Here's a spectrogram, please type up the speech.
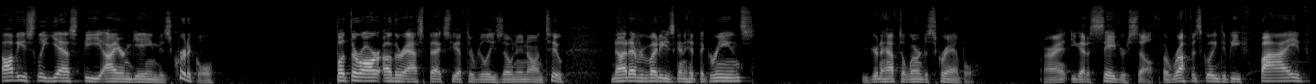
Obviously, yes, the iron game is critical, but there are other aspects you have to really zone in on too. Not everybody's going to hit the greens. You're going to have to learn to scramble. All right, you got to save yourself. The rough is going to be five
